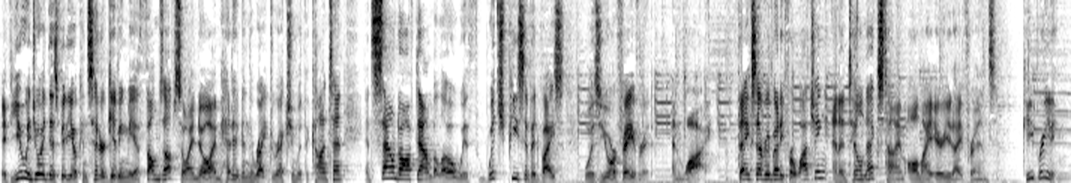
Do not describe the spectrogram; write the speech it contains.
If you enjoyed this video, consider giving me a thumbs up so I know I'm headed in the right direction with the content, and sound off down below with which piece of advice was your favorite and why. Thanks everybody for watching, and until next time, all my erudite friends, keep reading.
